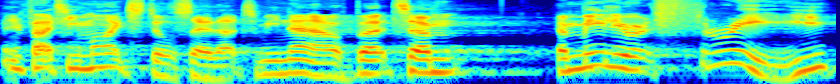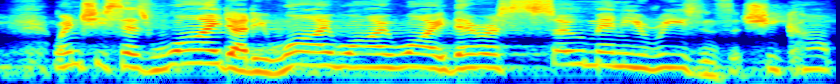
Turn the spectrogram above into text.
in fact, he might still say that to me now. But um, Amelia at three, when she says, Why, Daddy? Why, why, why? There are so many reasons that she can't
